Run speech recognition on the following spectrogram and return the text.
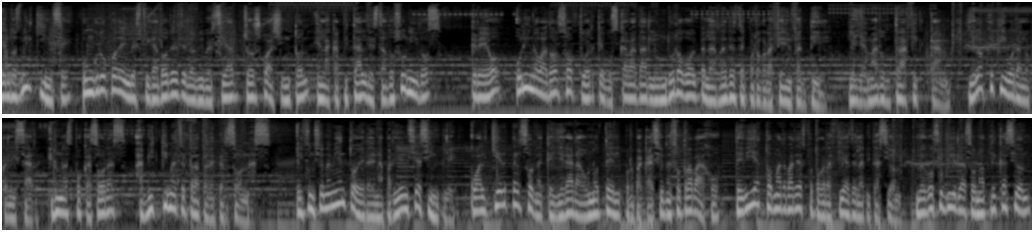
En 2015, un grupo de investigadores de la Universidad George Washington en la capital de Estados Unidos creó un innovador software que buscaba darle un duro golpe a las redes de pornografía infantil. Le llamaron Traffic Cam y el objetivo era localizar en unas pocas horas a víctimas de trata de personas. El funcionamiento era en apariencia simple. Cualquier persona que llegara a un hotel por vacaciones o trabajo debía tomar varias fotografías de la habitación, luego subirlas a una aplicación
